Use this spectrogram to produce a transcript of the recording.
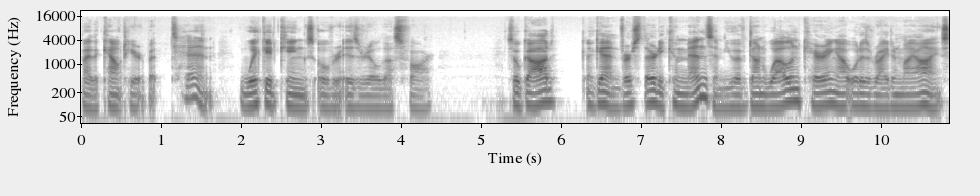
by the count here, but ten wicked kings over Israel thus far. So God, again, verse 30, commends him. You have done well in carrying out what is right in my eyes.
